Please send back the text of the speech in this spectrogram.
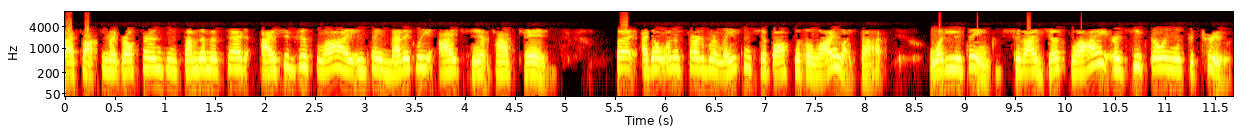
I've talked to my girlfriends and some of them have said I should just lie and say medically I can't have kids. But I don't want to start a relationship off with a lie like that. What do you think? Should I just lie or keep going with the truth?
